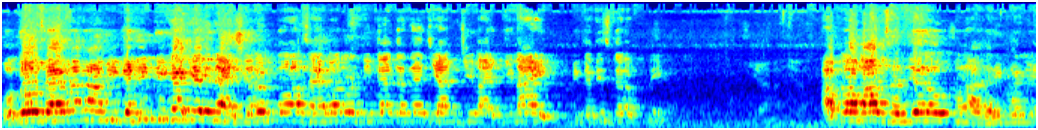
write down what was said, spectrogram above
उद्धव साहेबांना आम्ही कधीच टीका केली नाही. शरद पवार साहेबांवर टीका करण्याची आमची लायकी नाही. मी कधीच करत नाही. आपला माल संजय राऊत पण आजारी पडले.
